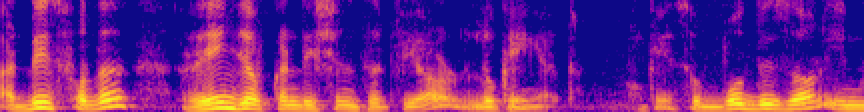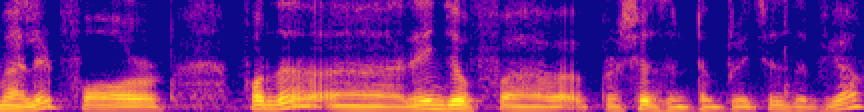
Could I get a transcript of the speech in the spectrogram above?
at least for the range of conditions that we are looking at okay. So, both these are invalid for for the uh, range of uh, pressures and temperatures that we are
